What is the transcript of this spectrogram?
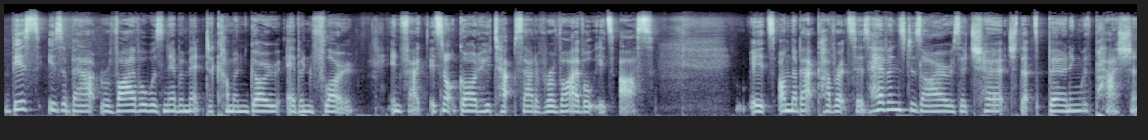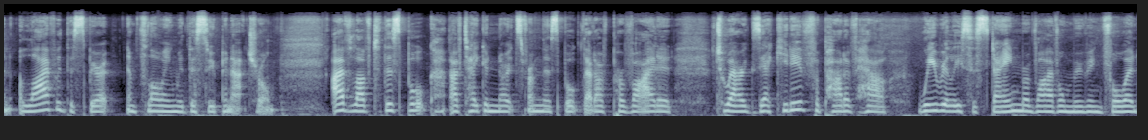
this is about revival was never meant to come and go, ebb and flow. In fact, it's not God who taps out of revival, it's us. It's on the back cover, it says, Heaven's desire is a church that's burning with passion, alive with the spirit, and flowing with the supernatural. I've loved this book. I've taken notes from this book that I've provided to our executive for part of how we really sustain revival moving forward.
